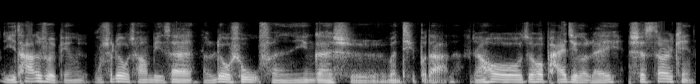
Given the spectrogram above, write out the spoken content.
以他的水平，五十六场比赛六十五分应该是问题不大的。然后最后排几个雷，是 s t a r k i n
